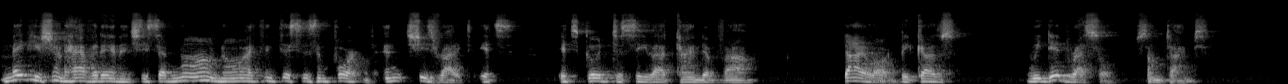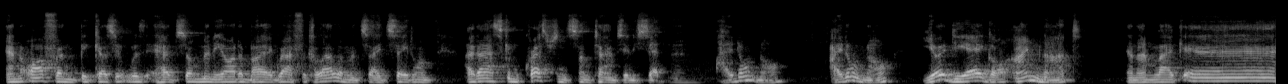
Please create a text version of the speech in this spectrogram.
Maybe you shouldn't have it in. And she said, No, no, I think this is important. And she's right. It's it's good to see that kind of uh, dialogue because we did wrestle sometimes and often because it was had so many autobiographical elements i'd say to him i'd ask him questions sometimes and he said i don't know. I don't know. You're diego. I'm not. And i'm like eh.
